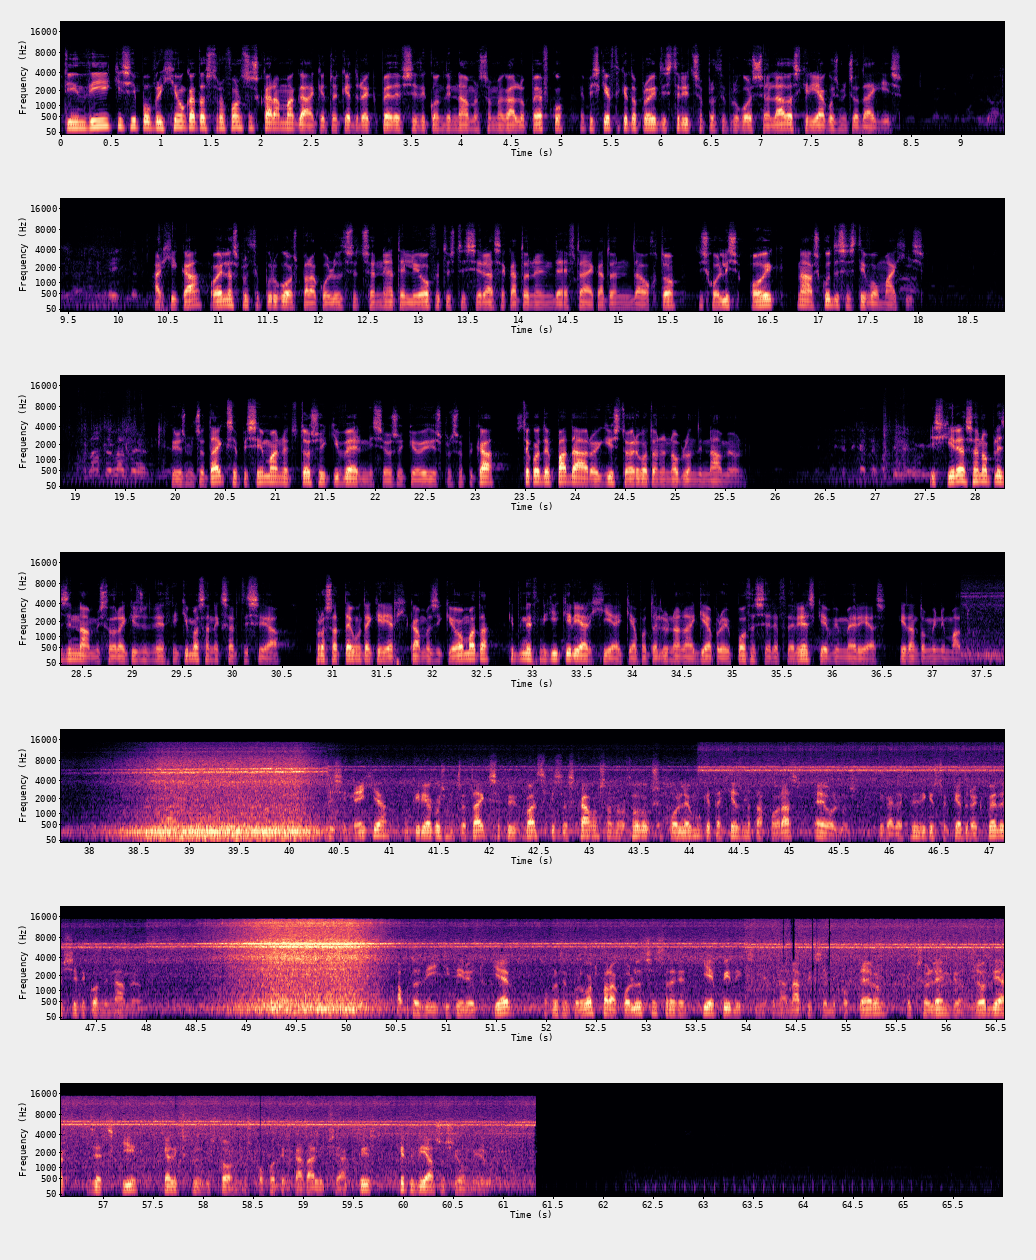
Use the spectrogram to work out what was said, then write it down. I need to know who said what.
Speaker 1: Την διοίκηση υποβρυχίων καταστροφών στο Σκαραμαγκά και το κέντρο εκπαίδευσης ειδικών δυνάμεων στο Μεγάλο Πεύκο επισκέφθηκε το πρωί της Τρίτης ο Πρωθυπουργός της Ελλάδας Κυριάκος Μητσοτάκης. Αρχικά, ο Έλληνας Πρωθυπουργός παρακολούθησε τους εννέα τελειόφοιτους της σειράς 197-198 της σχολής ΟΙΚ να ασκούνται σε στίβο μάχης. Ο κ. Μητσοτάκης επισήμανε ότι τόσο η κυβέρνηση όσο και ο ίδιος προσωπικά στέκονται πάντα αρρωγοί στο έργο των ενόπλων δυνάμεων. Ισχυρές ένοπλες δυνάμεις θωρακίζουν την εθνική μας ανεξαρτησία. Προστατεύουν τα κυριαρχικά μας δικαιώματα και την εθνική κυριαρχία και αποτελούν αναγκαία προπόθεση ελευθερίας και ευημερίας, ήταν το μήνυμά του. Στη συνέχεια, ο Κυριάκος Μητσοτάκης επιβιβάστηκε σε σκάφος ανορθόδοξου πολέμου και ταχείας μεταφοράς Έολος και κατευθύνθηκε στο κέντρο εκπαίδευσης ειδικών δυνάμεων. Από το διοικητήριο του ΚΕΒ, ο Πρωθυπουργός παρακολούθησε στρατιωτική επίδειξη με την ανάπτυξη ελικοπτέρων, εξολέμβιων Zodiac, jet ski και αλεξιπλωτιστών με σκοπό την κατάληψη ακτής και τη διάσωση ομήρου.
